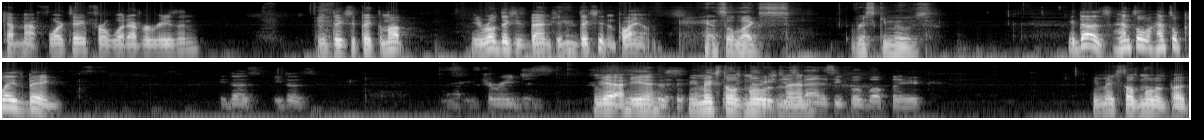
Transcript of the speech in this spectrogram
Kept Matt Forte for whatever reason. And Dixie picked him up. He rode Dixie's bench. He, Dixie didn't play him. Hansel likes risky moves. He does. Hansel Hansel plays big. He does. He does. He's courageous. Yeah, he is. He makes those moves, courageous man. Fantasy football player. He makes those moves, but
